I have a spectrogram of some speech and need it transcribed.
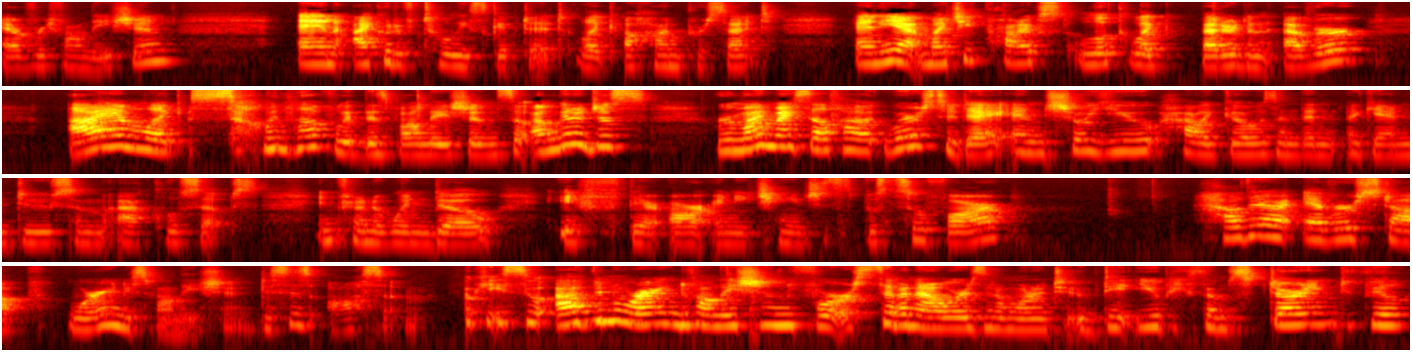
every foundation. And I could have totally skipped it, like a 100%. And yeah, my cheek products look like better than ever. I am like so in love with this foundation. So I'm going to just remind myself how it wears today and show you how it goes and then again do some uh, close-ups in front of window if there are any changes. But so far, how did I ever stop wearing this foundation? This is awesome. Okay, so I've been wearing the foundation for seven hours and I wanted to update you because I'm starting to feel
